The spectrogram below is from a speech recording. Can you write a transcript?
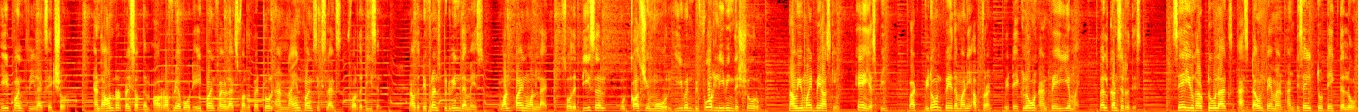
8.3 lakhs ex showroom and the on-road price of them are roughly about 8.5 lakhs for the petrol and 9.6 lakhs for the diesel. Now the difference between them is 1.1 lakh so the diesel would cost you more even before leaving the showroom. Now you might be asking, hey SP, but we don't pay the money upfront, we take loan and pay EMI. Well consider this. Say you have 2 lakhs as down payment and decide to take the loan.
